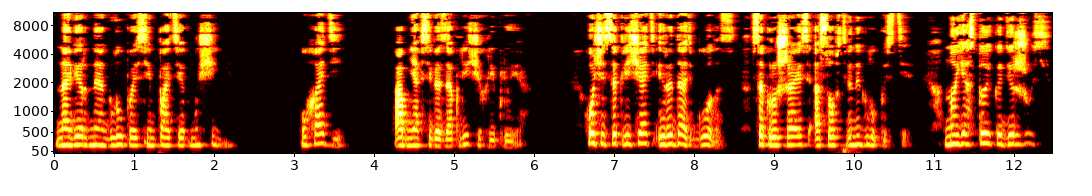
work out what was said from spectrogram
Наверное, глупая симпатия к мужчине. Уходи. Обняв себя за плечи, хриплю я. Хочется кричать и рыдать голос, сокрушаясь о собственной глупости. Но я стойко держусь,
